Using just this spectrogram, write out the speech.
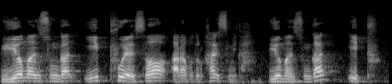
위험한 순간 이프에서 알아보도록 하겠습니다. 위험한 순간 이프.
